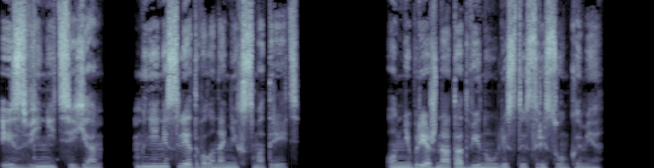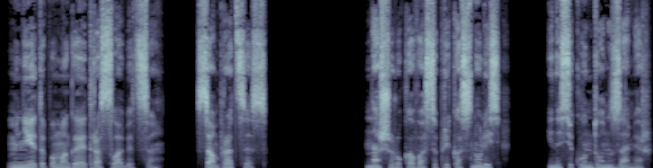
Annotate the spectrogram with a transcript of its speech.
«Извините, я... Мне не следовало на них смотреть». Он небрежно отодвинул листы с рисунками. «Мне это помогает расслабиться. Сам процесс. Наши рукава соприкоснулись, и на секунду он замер.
